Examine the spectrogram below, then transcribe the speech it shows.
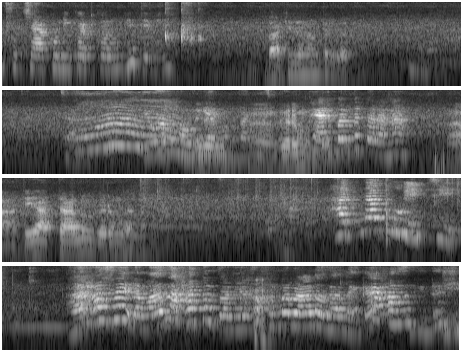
असं चाकूनी कट करून घेते मी. बाकीचं नंतर कर चालेल. एवढं खाऊन घ्या मग हां, बाकीचं. गरम होतंय. फॅन बंद करा ना. हा ते आता आलो गरम झालं. हा हसायला माझा हातच आणि याचा पूर्ण राडा झालाय. काय हसती तरी?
